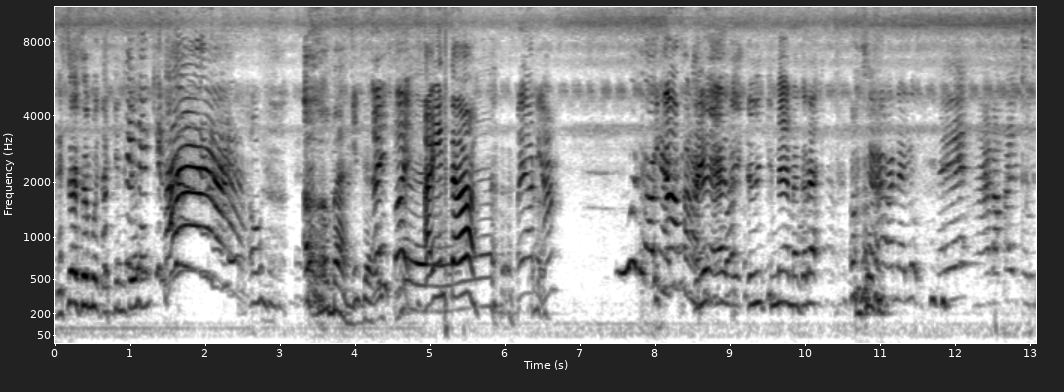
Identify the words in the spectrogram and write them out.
ผีเสื้อสมุทรจะกินเจ๊กินเออแม่เอ้ยเอ้ยไออินเตอร์ไปเอาดิอะพี่เจ้าฝั่งอันนี้อันนี้อันนี้กินแน่มันก็ได้อันไหนลูก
